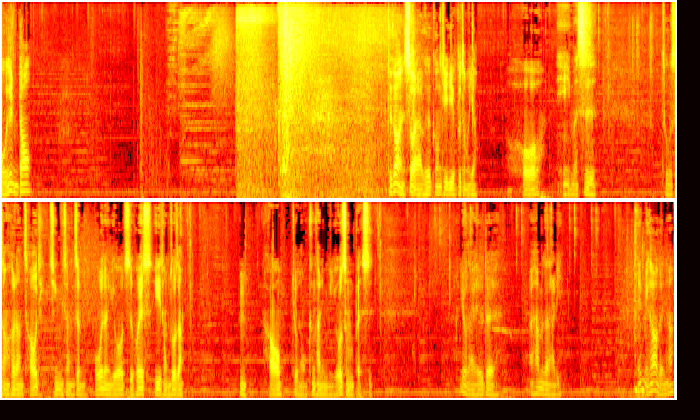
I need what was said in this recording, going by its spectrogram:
火焰刀。这招很帅啊，可是攻击力不怎么样。哦，你们是主上贺让朝廷亲上正明，我等由指挥使一同作战。嗯，好，就让我看看你们有什么本事。又来了，对？啊，他们在哪里？哎，没看到人啊。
